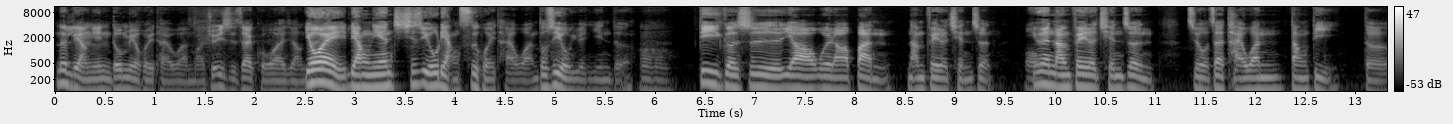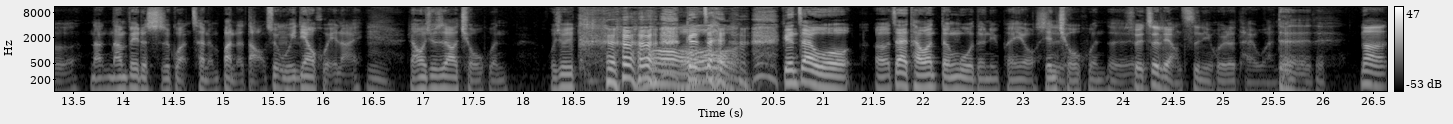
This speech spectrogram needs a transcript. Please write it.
那两年你都没有回台湾吗？就一直在国外这样子？因为两年其实有两次回台湾，都是有原因的。嗯，第一个是要为了要办南非的签证，哦，因为南非的签证只有在台湾当地的南南非的使馆才能办得到，所以我一定要回来。嗯，然后就是要求婚。我就 跟在、哦、跟在我呃在台湾等我的女朋友先求婚，对，所以这两次你回了台湾，对对对。那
